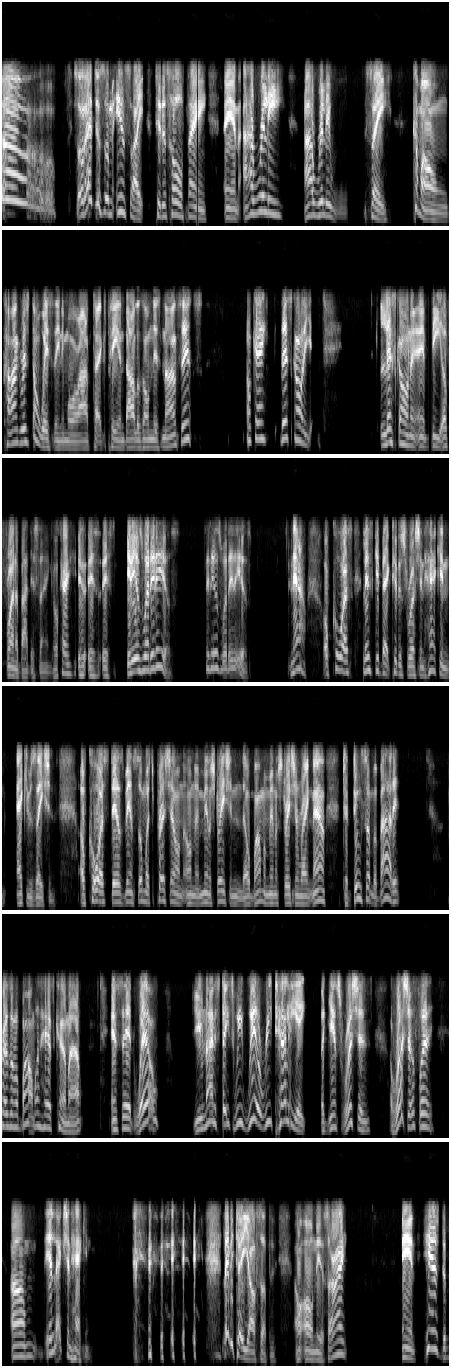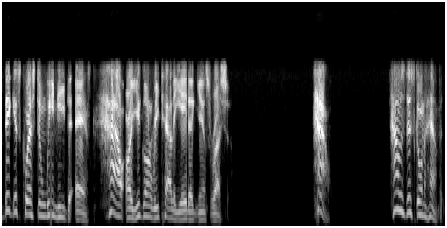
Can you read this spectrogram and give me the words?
oh, so that's just some insight to this whole thing, and I really, I really say, come on, Congress, don't waste any more of our taxpaying dollars on this nonsense. Okay, let's go. Let's go on and be upfront about this thing. Okay, it, it's, it's it is what it is. It is what it is. Now, of course, let's get back to this Russian hacking accusation. Of course, there's been so much pressure on, on the administration, the Obama administration right now, to do something about it. President Obama has come out and said, well, the United States, we will retaliate against Russia, Russia for um, election hacking. Let me tell y'all something on, on this, all right? And here's the biggest question we need to ask How are you going to retaliate against Russia? How? How is this going to happen?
